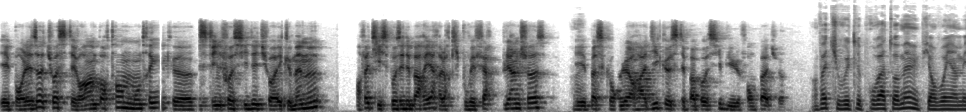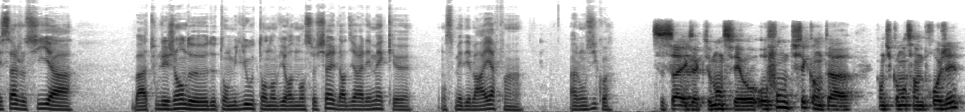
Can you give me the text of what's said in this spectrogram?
et pour les autres, tu vois, c'était vraiment important de montrer que c'était une fausse idée, tu vois, et que même eux, en fait, ils se posaient des barrières alors qu'ils pouvaient faire plein de choses. Et parce qu'on leur a dit que c'était pas possible, ils le font pas, tu vois. En fait, tu voulais te le prouver à toi-même et puis envoyer un message aussi à, bah, tous les gens de, de, ton milieu ou de ton environnement social et de leur dire, les mecs, euh, on se met des barrières, enfin, allons-y quoi. C'est ça exactement. C'est au, fond, tu sais, quand, as, quand tu commences un projet,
